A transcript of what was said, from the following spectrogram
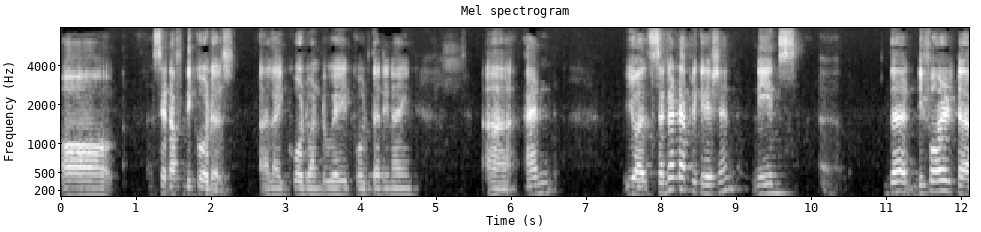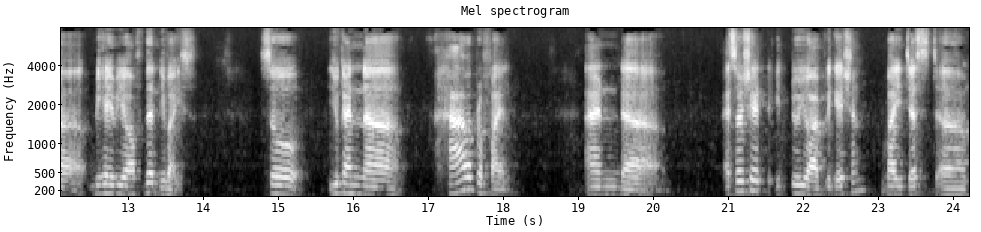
or set of decoders uh, like code 128 code 39 uh, and your second application needs the default uh, behavior of the device. So you can uh, have a profile and uh, associate it to your application by just uh,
